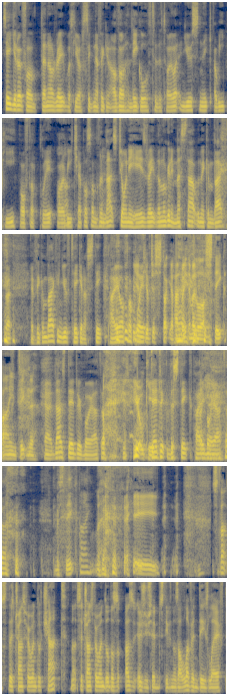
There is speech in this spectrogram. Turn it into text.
say you're out for dinner, right, with your significant other, and they go to the toilet, and you sneak a wee pea off their plate or Uh-huh. a wee chip or something. That's Jonny Hayes, right? They're not going to miss that when they come back. But if they come back and you've taken a steak pie off their Yeah, plate, you've just stuck your hand right in the middle of a steak pie and taken the uh, that's Dedryck Boyata. okay. Dedryck the steak pie Boyata. Mistake pie. hey. So that's the transfer window chat. That's the transfer window. There's, as, as you said, Stephen, there's 11 days left.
